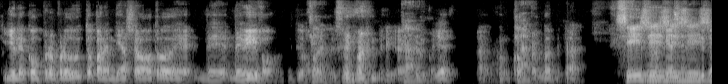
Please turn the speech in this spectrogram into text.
y yo le compro producto para enviárselo a otro de, de, de Vigo. Y digo, joder, Claro. es un- con, perdón. Sí, no sí, sí, sí, sí.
